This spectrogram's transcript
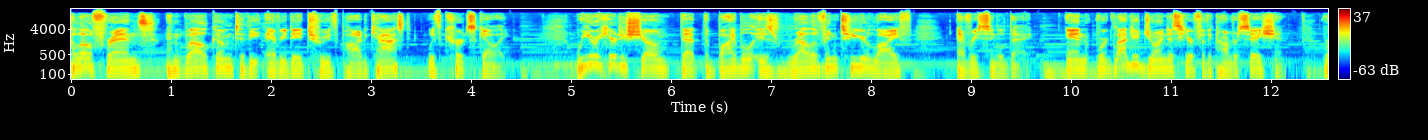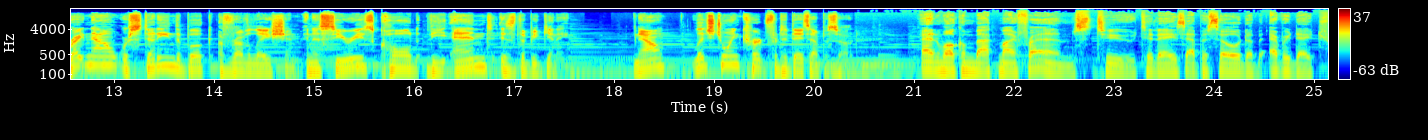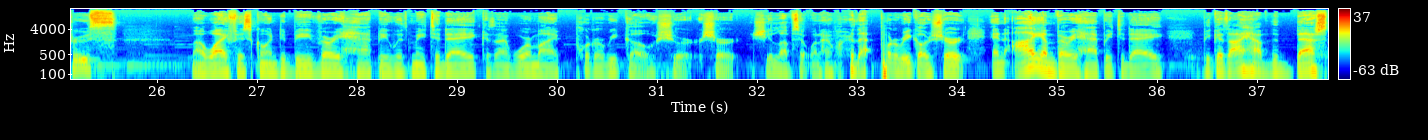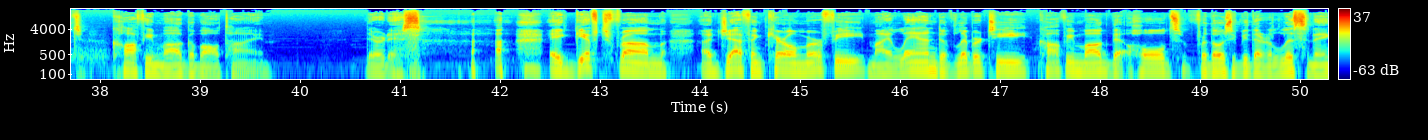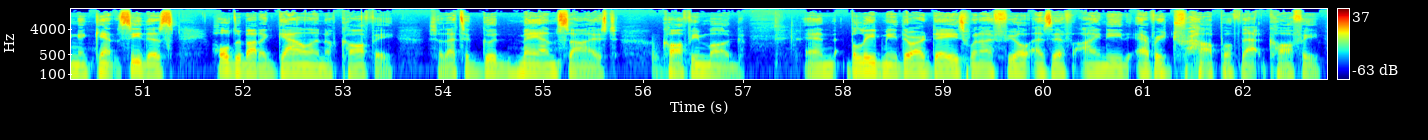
Hello, friends, and welcome to the Everyday Truth Podcast with Kurt Skelly. We are here to show that the Bible is relevant to your life every single day. And we're glad you joined us here for the conversation. Right now, we're studying the book of Revelation in a series called The End is the Beginning. Now, let's join Kurt for today's episode. And welcome back, my friends, to today's episode of Everyday Truth. My wife is going to be very happy with me today because I wore my Puerto Rico shirt, shirt. She loves it when I wear that Puerto Rico shirt. And I am very happy today because I have the best coffee mug of all time. There it is. a gift from uh, Jeff and Carol Murphy, my Land of Liberty coffee mug that holds, for those of you that are listening and can't see this, holds about a gallon of coffee. So that's a good man sized coffee mug. And believe me, there are days when I feel as if I need every drop of that coffee.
